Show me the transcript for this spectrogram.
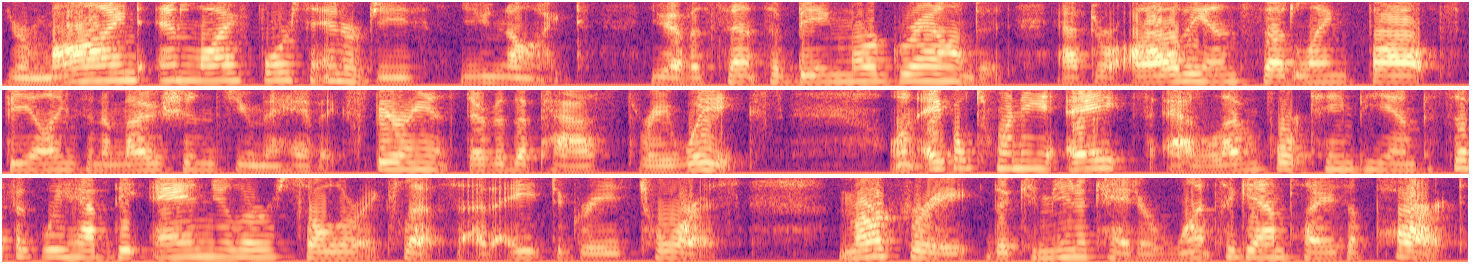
Your mind and life force energies unite. You have a sense of being more grounded after all the unsettling thoughts, feelings, and emotions you may have experienced over the past three weeks. On April 28th at 11:14 p.m. Pacific, we have the annular solar eclipse at 8 degrees Taurus. Mercury, the communicator, once again plays a part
